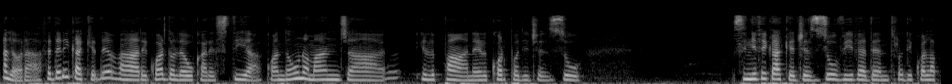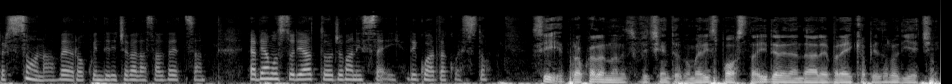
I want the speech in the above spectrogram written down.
Allora, Federica chiedeva riguardo l'Eucarestia, quando uno mangia il pane, il corpo di Gesù, significa che Gesù vive dentro di quella persona, vero? Quindi riceve la salvezza. E abbiamo studiato Giovanni 6 riguardo a questo. Sì, però quello non è sufficiente come risposta. Io direi di andare a Ebrei capitolo 10,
